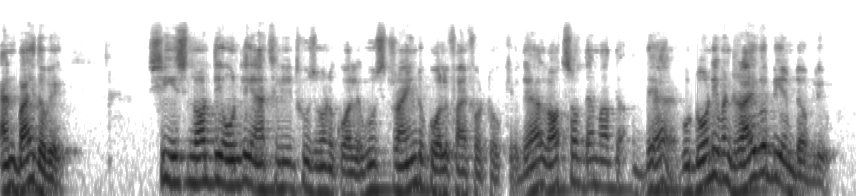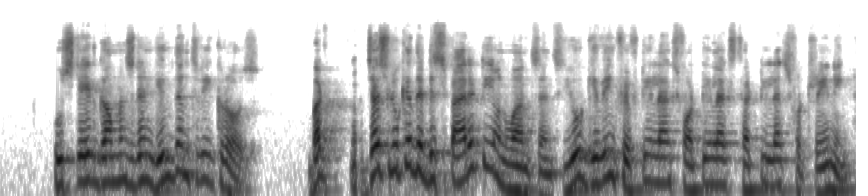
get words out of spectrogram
And by the way, she is not the only athlete who's going to qualify, who's trying to qualify for Tokyo. There are lots of them out there who don't even drive a BMW, whose state governments didn't give them three crores. But just look at the disparity on one sense. You're giving 15 lakhs, 14 lakhs, 30 lakhs for training,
